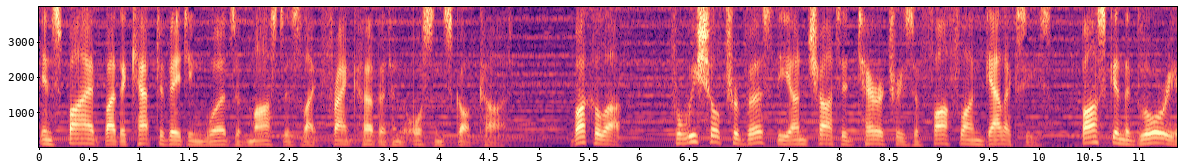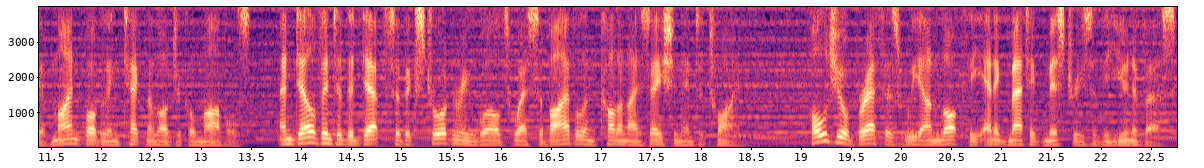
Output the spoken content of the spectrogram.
inspired by the captivating words of masters like Frank Herbert and Orson Scott Card. Buckle up, for we shall traverse the uncharted territories of far flung galaxies, bask in the glory of mind boggling technological marvels, and delve into the depths of extraordinary worlds where survival and colonization intertwine. Hold your breath as we unlock the enigmatic mysteries of the universe,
